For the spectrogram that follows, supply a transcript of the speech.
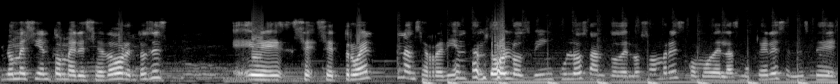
no me siento merecedor. Entonces, eh, se, se, truenan, se revientan todos los vínculos, tanto de los hombres como de las mujeres en este,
